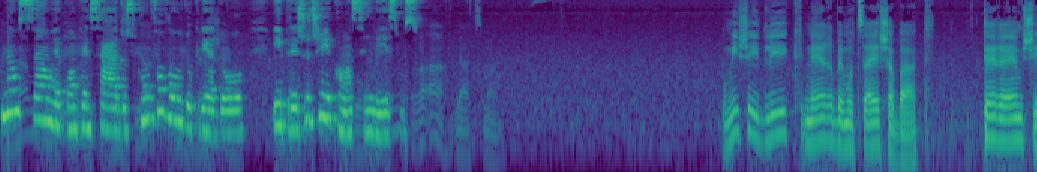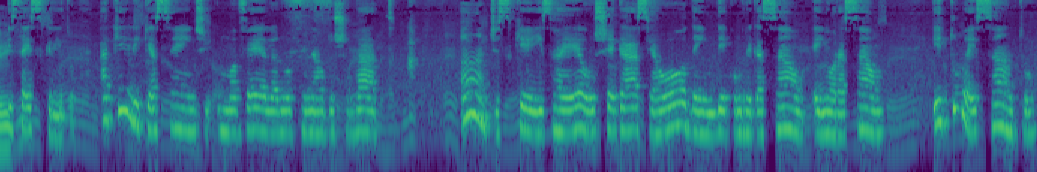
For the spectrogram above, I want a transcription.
não são recompensados com o favor do Criador e prejudicam a si mesmos. Está escrito: aquele que acende uma vela no final do Shabat, antes que Israel chegasse à ordem de congregação em oração, e tu és santo,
